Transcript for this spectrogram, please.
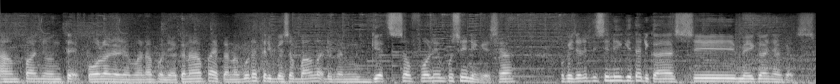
Tanpa nyontek pola dari mana pun ya. Kenapa ya? Karena gue udah terbiasa banget dengan gates of Olympus ini guys ya. Oke jadi di sini kita dikasih meganya guys.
